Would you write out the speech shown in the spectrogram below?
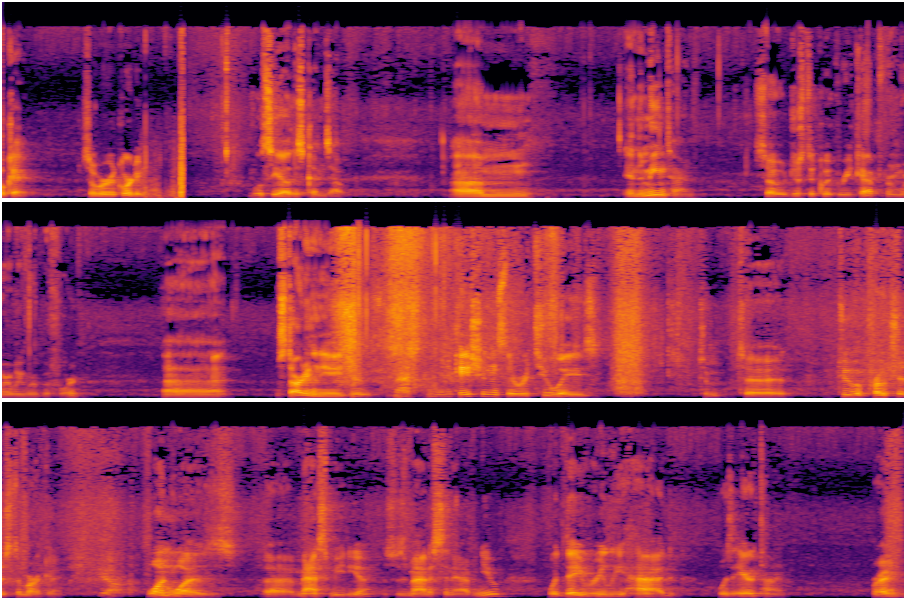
Okay, so we're recording. We'll see how this comes out. Um, in the meantime, so just a quick recap from where we were before. Uh, starting in the age of mass communications, there were two ways to, to two approaches to marketing. Yeah. One was uh, mass media. This was Madison Avenue. What they really had was airtime, right?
